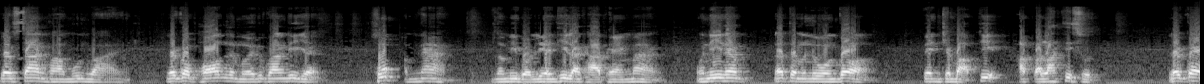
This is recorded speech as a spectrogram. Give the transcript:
แล้วสร้างความวุ่นวาย แล้วก็พร้อมเสมอทุกครั้งที่จะคุบอำนาจ เรามีบทเรียนที่ราคาแพงมาก วันนี้นะรัฐธรรมนูญก็เป็นฉบับที่อัปลักษณ์ที่สุด แล้วก็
